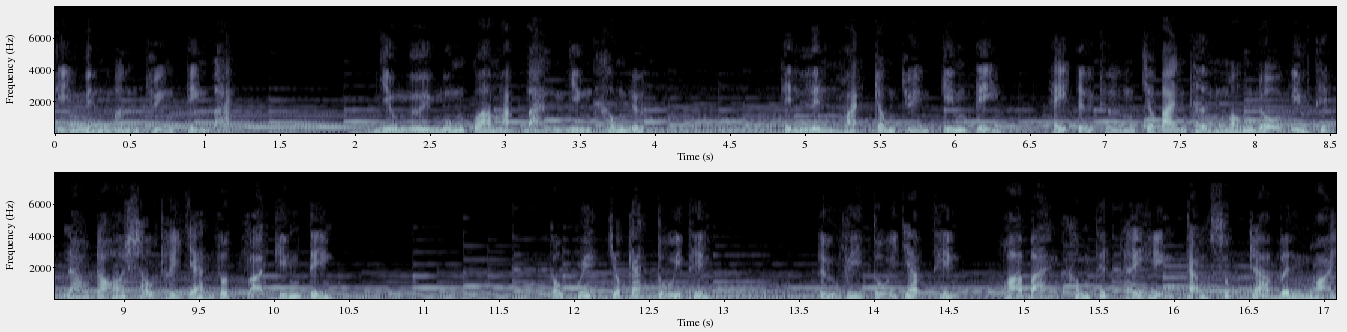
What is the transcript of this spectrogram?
kỳ minh mẫn chuyện tiền bạc. Nhiều người muốn qua mặt bạn nhưng không được. Thìn linh hoạt trong chuyện kiếm tiền, hãy tự thưởng cho bản thân món đồ yêu thích nào đó sau thời gian vất vả kiếm tiền. Câu quyết cho các tuổi thìn Tử vi tuổi giáp thìn, hỏa bạn không thích thể hiện cảm xúc ra bên ngoài.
